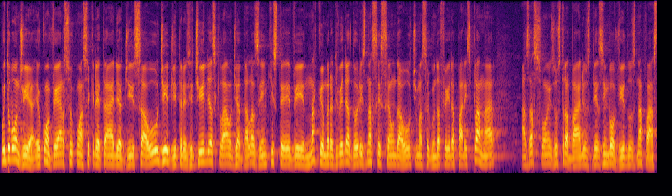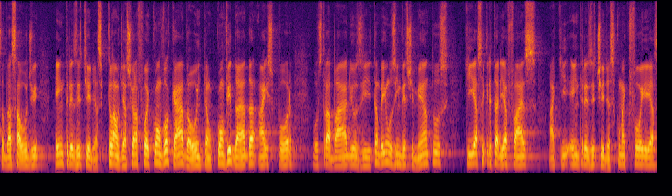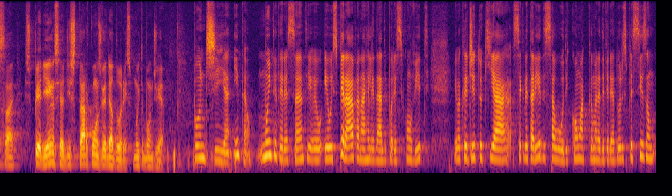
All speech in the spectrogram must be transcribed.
Muito bom dia. Eu converso com a secretária de Saúde de Três Itilhas, Cláudia Dalazen, que esteve na Câmara de Vereadores na sessão da última segunda-feira para explanar as ações, os trabalhos desenvolvidos na pasta da saúde em Três Itilhas. Cláudia, a senhora foi convocada ou então convidada a expor os trabalhos e também os investimentos que a secretaria faz aqui em Três Itilhas. Como é que foi essa experiência de estar com os vereadores? Muito bom dia. Bom dia. Então, muito interessante. Eu, eu, esperava, na realidade, por esse convite. Eu acredito que a Secretaria de Saúde com a Câmara de Vereadores precisam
